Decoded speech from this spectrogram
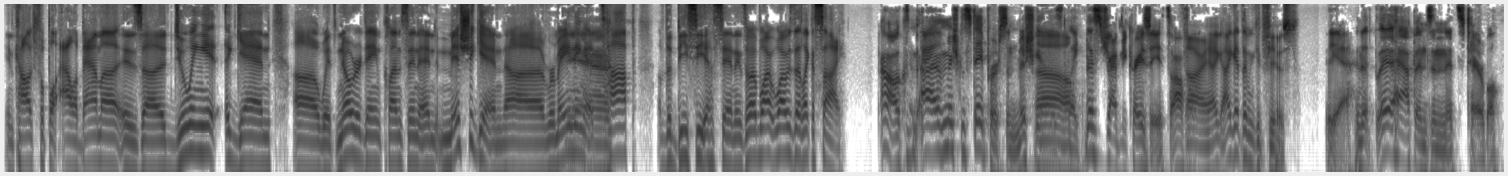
in college football. Alabama is uh, doing it again uh, with Notre Dame, Clemson, and Michigan uh, remaining yeah. at top of the BCS standings. Why, why was that like a sigh? Oh, I'm a Michigan State person. Michigan oh. is like this drives me crazy. It's awful. Sorry, I, I get them confused. Yeah, it happens and it's terrible.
